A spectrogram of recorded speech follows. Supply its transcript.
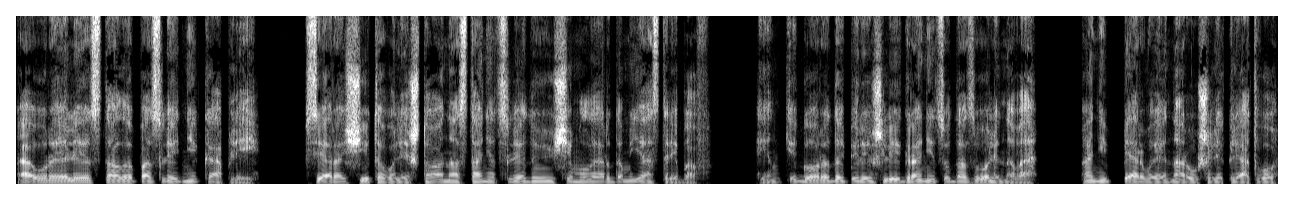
Аурелия стала последней каплей. Все рассчитывали, что она станет следующим лэрдом ястребов. Инки города перешли границу дозволенного. Они первые нарушили клятву.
